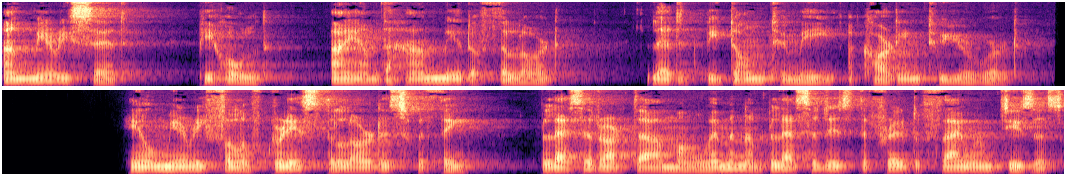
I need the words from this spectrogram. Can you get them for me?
And Mary said, Behold, I am the handmaid of the Lord. Let it be done to me according to your word. Hail Mary, full of grace, the Lord is with thee. Blessed art thou among women, and blessed is the fruit of thy womb, Jesus.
